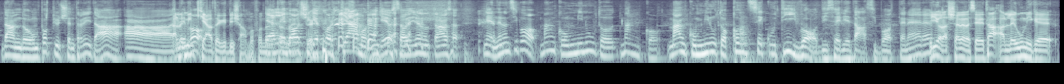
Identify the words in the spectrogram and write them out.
dando un po' più centralità a- alle vo- minchiate che diciamo e alle fondamentalmente. voci che portiamo. Io stavo dicendo tutta una cosa. Niente, non si può. Manco un minuto. Manco, manco un minuto consecutivo di serietà si può ottenere. Io lascerei la serietà alle uniche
